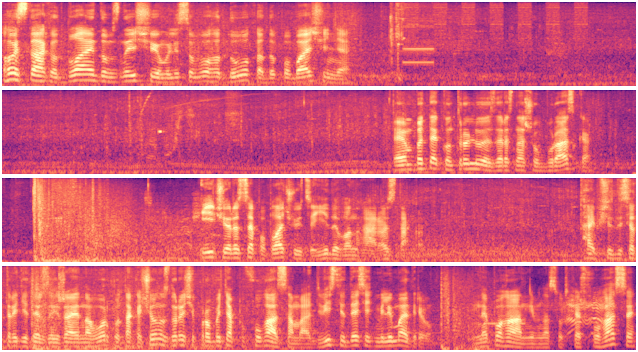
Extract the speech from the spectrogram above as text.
Ось так от блайндом знищуємо лісового духа. До побачення. МБТ контролює зараз нашого бураска. І через це поплачується, їде в ангар. Ось так от. Type 63 теж заїжджає на горку. Так, а що у нас, до речі, пробиття по фугасам? 210 мм. Непогані в нас тут хеш фугаси.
